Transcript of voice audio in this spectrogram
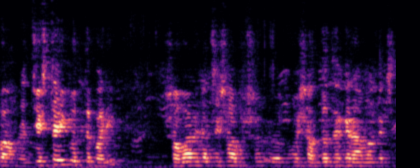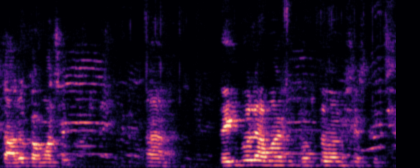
বা আমরা চেষ্টাই করতে পারি সবার কাছে সব রকমের শব্দ থাকে আমার কাছে তারও কম আছে। হ্যাঁ এই বলে আমার বক্তব্য আমি শেষ করছি।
